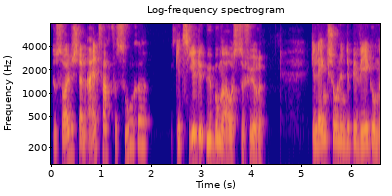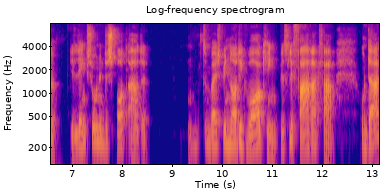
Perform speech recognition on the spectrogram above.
Du solltest dann einfach versuchen, gezielte Übungen auszuführen. Gelenkschonende Bewegungen, gelenkschonende Sportarten, zum Beispiel Nordic Walking, ein bisschen Fahrradfahren und da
